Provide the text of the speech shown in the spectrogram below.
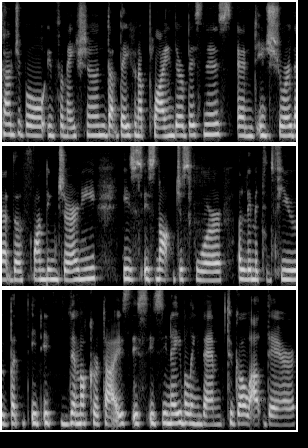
tangible information that they can apply in their business and ensure that the funding journey is is not just for a limited few but it, it democratized is is enabling them to go out there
